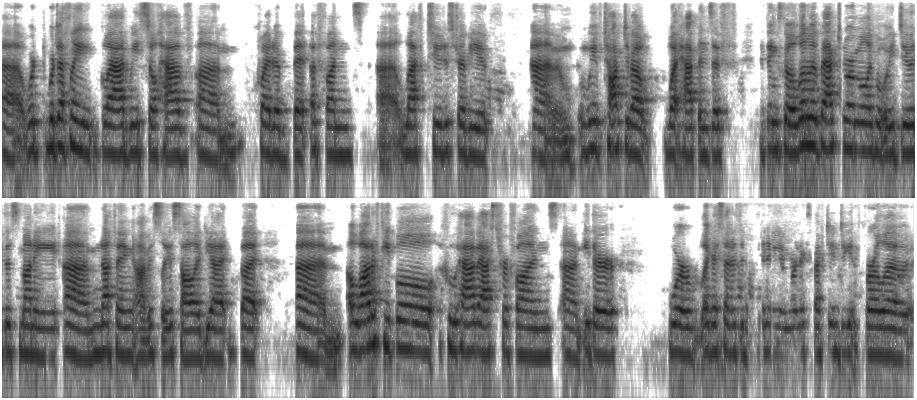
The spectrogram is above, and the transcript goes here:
uh, we're, we're definitely glad we still have um, quite a bit of funds uh, left to distribute. Um, we've talked about what happens if, things go a little bit back to normal, like what we do with this money. Um, nothing obviously is solid yet, but um, a lot of people who have asked for funds um, either were, like I said at the beginning, and weren't expecting to get furloughed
